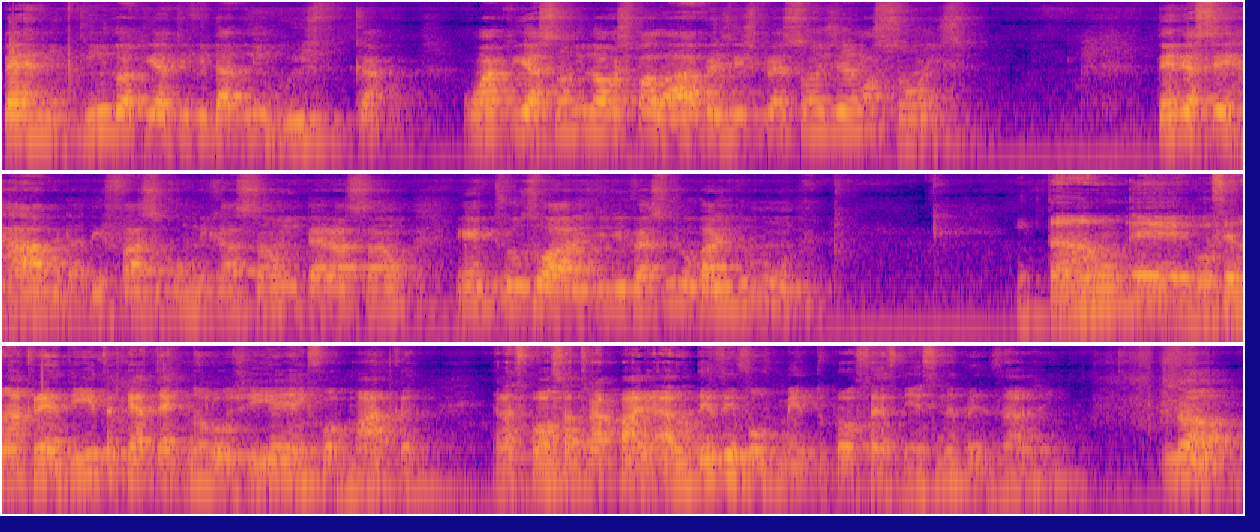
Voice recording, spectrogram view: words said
permitindo a criatividade linguística com a criação de novas palavras, expressões e emoções. Tende a ser rápida, de fácil comunicação e interação entre usuários de diversos lugares do mundo. Então, é, você não acredita que a tecnologia e a informática elas possam atrapalhar o desenvolvimento do processo de ensino-aprendizagem? Não.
